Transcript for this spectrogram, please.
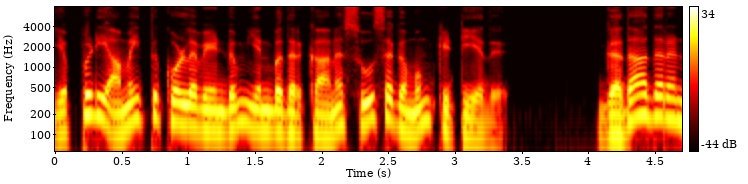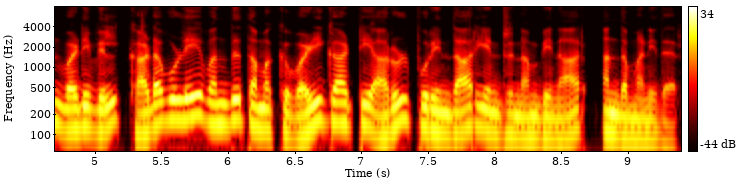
எப்படி அமைத்துக் கொள்ள வேண்டும் என்பதற்கான சூசகமும் கிட்டியது. கதாதரன் வடிவில் கடவுளே வந்து தமக்கு வழிகாட்டி அருள் புரிந்தார் என்று நம்பினார் அந்த மனிதர்.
